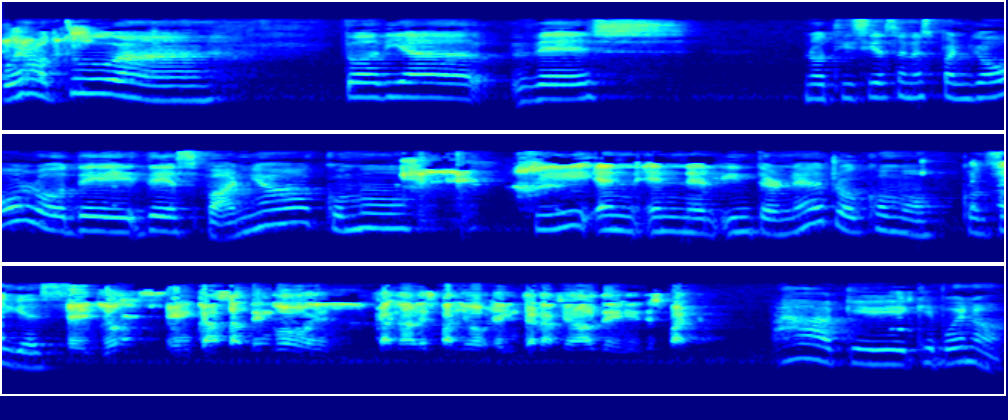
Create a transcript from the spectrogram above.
Bueno, tú uh, todavía ves noticias en español o de, de España, ¿cómo? Sí. Sí, en, en el internet o cómo consigues? Eh, yo en casa tengo el canal español e internacional de, España. Ah, qué, qué bueno.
